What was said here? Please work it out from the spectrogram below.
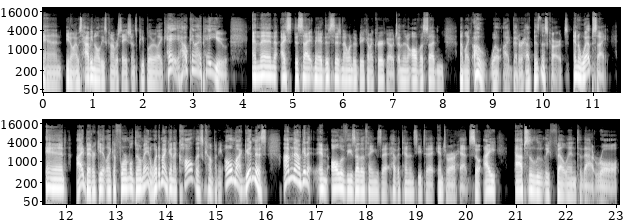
And, you know, I was having all these conversations. People are like, hey, how can I pay you? And then I decided, made the decision I wanted to become a career coach. And then all of a sudden, I'm like, oh, well, I'd better have business cards and a website. And I'd better get like a formal domain. What am I going to call this company? Oh my goodness. I'm now going to, and all of these other things that have a tendency to enter our heads. So I absolutely fell into that role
